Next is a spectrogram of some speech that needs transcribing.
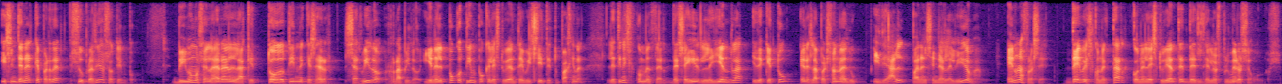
y sin tener que perder su precioso tiempo. Vivimos en la era en la que todo tiene que ser servido rápido y en el poco tiempo que el estudiante visite tu página, le tienes que convencer de seguir leyéndola y de que tú eres la persona ideal para enseñarle el idioma. En una frase, debes conectar con el estudiante desde los primeros segundos.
